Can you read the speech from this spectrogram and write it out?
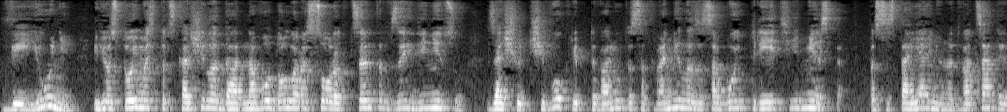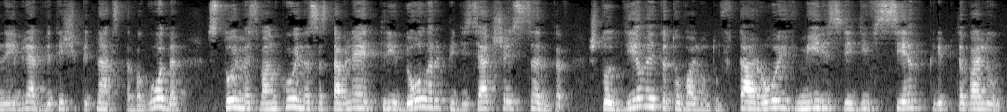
В июне ее стоимость подскочила до 1 доллара 40 центов за единицу, за счет чего криптовалюта сохранила за собой третье место. По состоянию на 20 ноября 2015 года стоимость ванкоина составляет 3 доллара 56 центов, что делает эту валюту второй в мире среди всех криптовалют.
